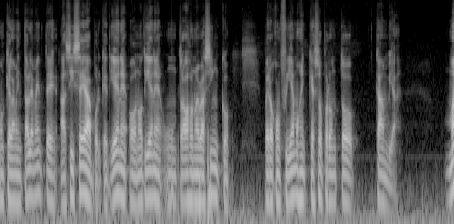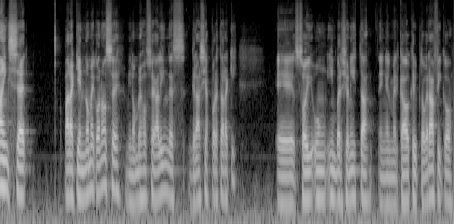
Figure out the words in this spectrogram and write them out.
aunque lamentablemente así sea porque tiene o no tiene un trabajo 9 a 5, pero confiemos en que eso pronto cambia. Mindset. Para quien no me conoce, mi nombre es José Galíndez. Gracias por estar aquí. Eh, soy un inversionista en el mercado criptográfico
